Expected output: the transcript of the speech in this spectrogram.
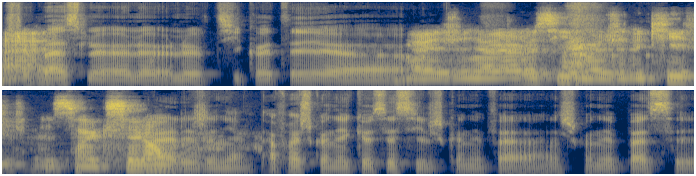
je te passe le, le, petit côté. Euh... Ouais, génial aussi, moi j'ai des kiffs, ils sont excellents. Ouais, elle est géniale. Après je connais que Cécile, je connais pas, je connais pas ses,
